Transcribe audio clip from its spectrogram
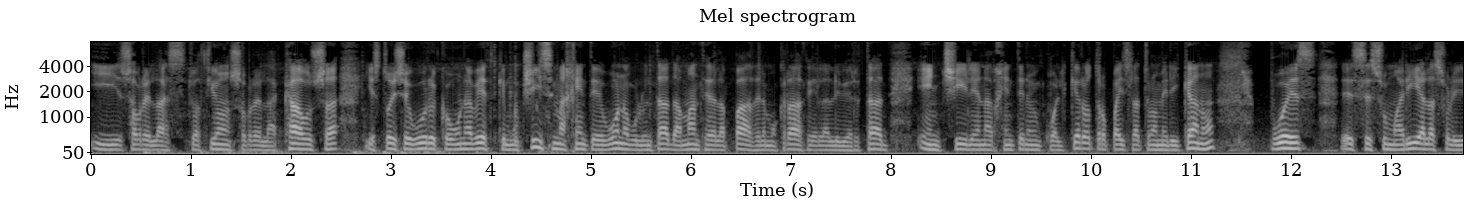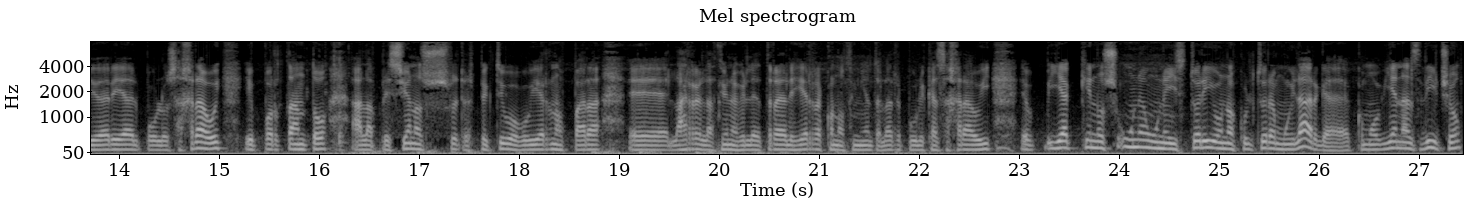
y sobre la situación, sobre la causa, y estoy seguro que una vez que muchísima gente de buena voluntad, amante de la paz, de la democracia de la libertad en Chile, en Argentina o en cualquier otro país latinoamericano, pues eh, se sumaría a la solidaridad del pueblo saharaui y por tanto a la presión a sus respectivos gobiernos para eh, las relaciones bilaterales y el reconocimiento de la República Saharaui, eh, ya que nos une una historia y una cultura muy larga. Como bien has dicho,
